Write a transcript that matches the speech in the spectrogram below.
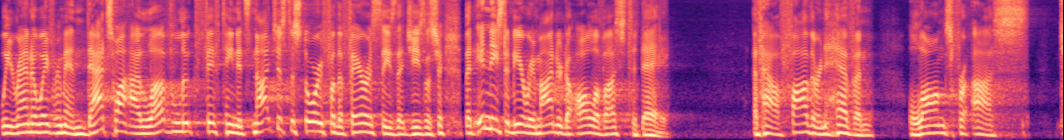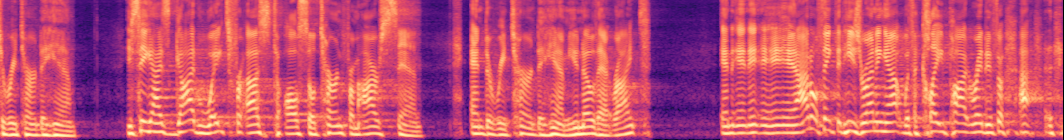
we ran away from Him. And that's why I love Luke 15. It's not just a story for the Pharisees that Jesus shared, but it needs to be a reminder to all of us today of how a Father in heaven longs for us to return to Him. You see, guys, God waits for us to also turn from our sin and to return to Him. You know that, right? And, and, and I don't think that he's running out with a clay pot ready to throw. I,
